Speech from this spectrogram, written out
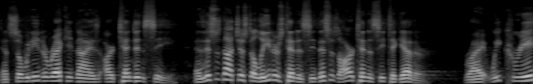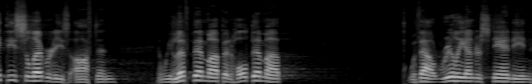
And so we need to recognize our tendency. And this is not just a leader's tendency, this is our tendency together, right? We create these celebrities often and we lift them up and hold them up without really understanding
